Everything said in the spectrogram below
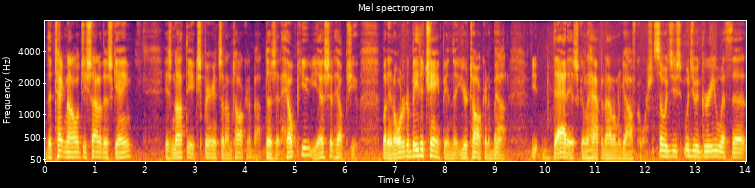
the technology side of this game is not the experience that I'm talking about. Does it help you? Yes, it helps you. But in order to be the champion that you're talking about, that is going to happen out on the golf course. So would you would you agree with the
